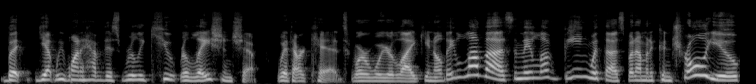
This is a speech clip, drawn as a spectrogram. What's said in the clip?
but yet we want to have this really cute relationship with our kids where we're like you know they love us and they love being with us but i'm going to control you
